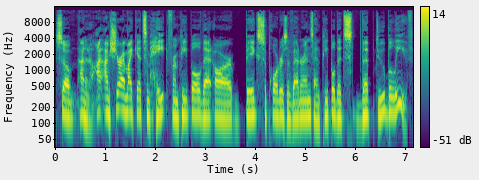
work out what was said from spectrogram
So I don't know. I, am sure I might get some hate from people that are big supporters of veterans and people that, that do believe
